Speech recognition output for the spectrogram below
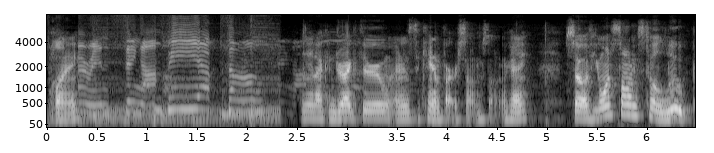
play and I can drag through, and it's the campfire song song, okay? So if you want songs to loop,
